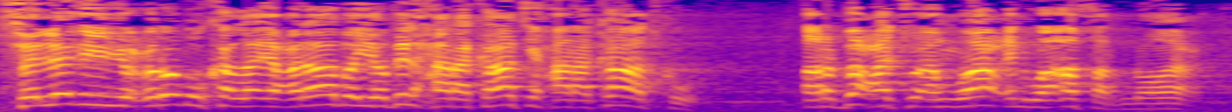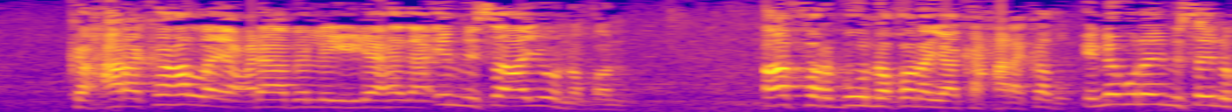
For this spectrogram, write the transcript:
faladii yucrabu ka la icraabayo bilxarakaati xarakaatku arbacatu anwaacin waa afar nooc. Ka xarakaha la icraaba la yidhaahdaa imise ayuu noqon? Afar buu noqonayaa ka xarakadu. Inaguna imisaynu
